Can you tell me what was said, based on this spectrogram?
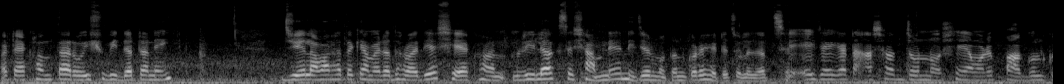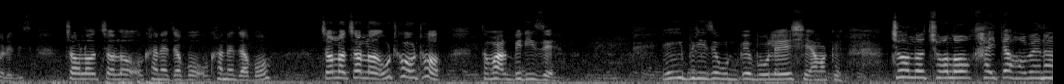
বাট এখন তার ওই সুবিধাটা নেই। জুয়েল আমার হাতে ক্যামেরা ধরা দিয়ে সে এখন রিল্যাক্সে সামনে নিজের মতন করে হেঁটে চলে যাচ্ছে। এই জায়গাটা আসার জন্য সে আমার পাগল করে দিছে। চলো চলো, ওখানে যাব ওখানে যাব। চলো চলো, উঠো উঠো। তোমার ব্রিজে। এই ব্রিজে উঠবে বলে সে আমাকে, চলো চলো, খাইতে হবে না,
